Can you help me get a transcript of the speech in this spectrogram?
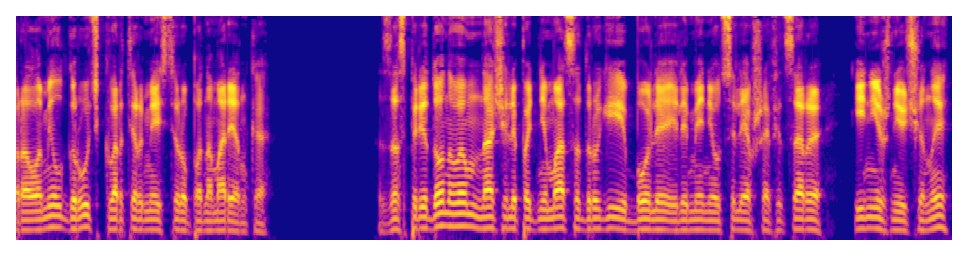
проломил грудь квартирмейстеру Пономаренко. За Спиридоновым начали подниматься другие более или менее уцелевшие офицеры и нижние чины,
